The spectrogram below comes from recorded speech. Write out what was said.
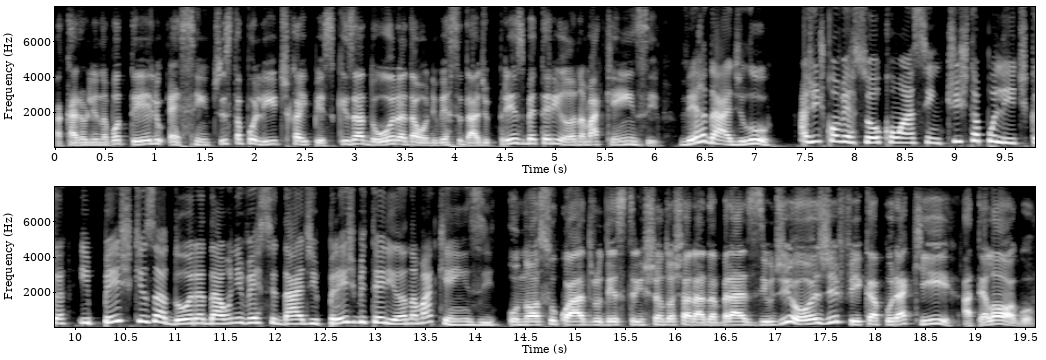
A Carolina Botelho é cientista política e pesquisadora da Universidade Presbiteriana Mackenzie. Verdade, Lu. A gente conversou com a cientista política e pesquisadora da Universidade Presbiteriana Mackenzie. O nosso quadro Destrinchando a Charada Brasil de hoje fica por aqui. Até logo!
